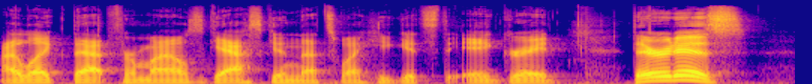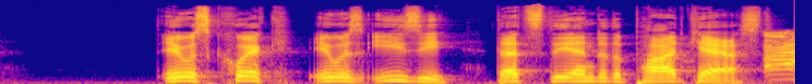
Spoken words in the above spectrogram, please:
I like that for Myles Gaskin. That's why he gets the A grade. There it is. It was quick. It was easy. That's the end of the podcast. Ah.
